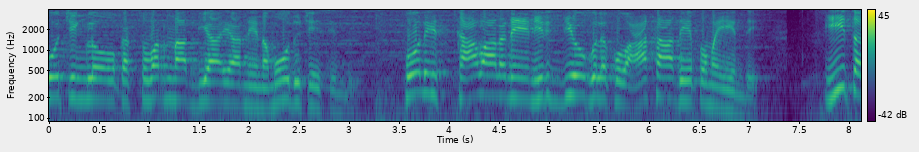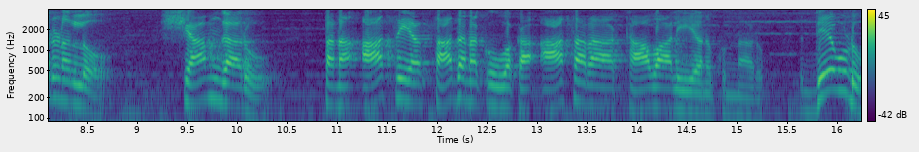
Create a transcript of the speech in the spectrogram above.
కోచింగ్లో ఒక సువర్ణాధ్యాయాన్ని నమోదు చేసింది. పోలీస్ కావాలనే నిరుద్యోగులకు ఆశాదీపమైంది. ఈ తరుణంలో శ్యామ్ గారు తన ఆశయ సాధనకు ఒక ఆసరా కావాలి అనుకున్నారు. దేవుడు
